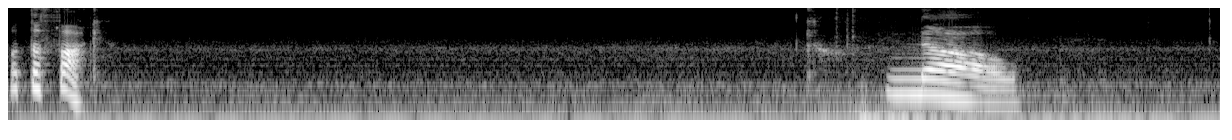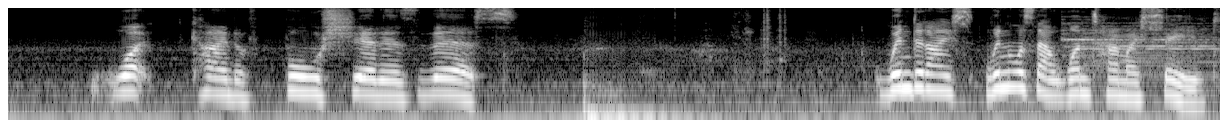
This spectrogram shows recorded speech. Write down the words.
What the fuck? No. What kind of bullshit is this? When did I when was that one time I saved?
